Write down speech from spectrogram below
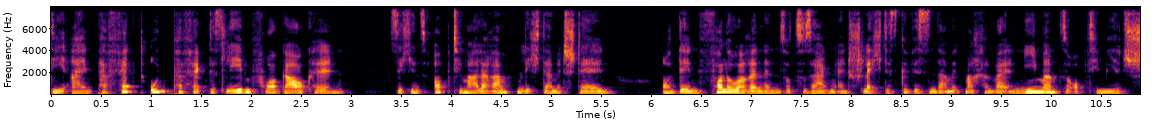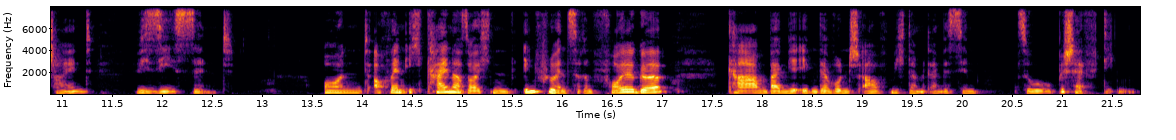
die ein perfekt unperfektes Leben vorgaukeln, sich ins optimale Rampenlicht damit stellen und den Followerinnen sozusagen ein schlechtes Gewissen damit machen, weil niemand so optimiert scheint, wie sie es sind. Und auch wenn ich keiner solchen Influencerin folge, kam bei mir eben der Wunsch auf, mich damit ein bisschen zu beschäftigen.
